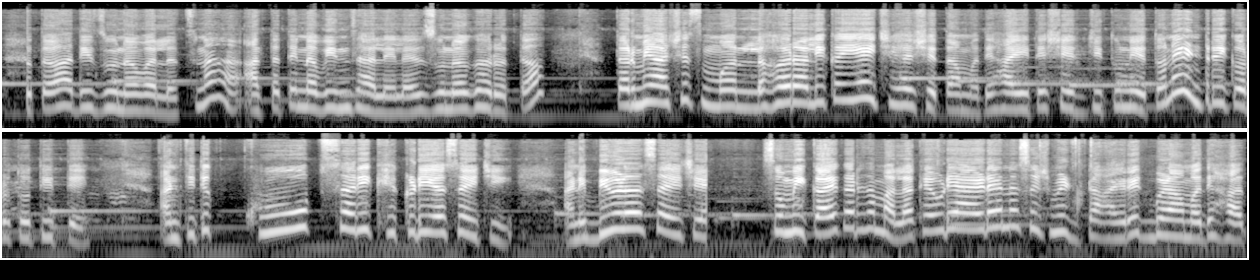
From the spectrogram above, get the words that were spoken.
होतं आधी जुनंवालंच ना. आता ते नवीन झालेलं आहे. जुनं घर होतं. तर मी अशीच मन लहर आली का यायची ह्या शेतामध्ये. हा इथे शेत जिथून येतो ना एंट्री करतो तिथे. आणि तिथे खूप सारी खेकडी असायची. आणि बिळ असायचे. सो मी काय करायचं? मला केवढी आयडिया नसेच मी डायरेक्ट बिळामध्ये हात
